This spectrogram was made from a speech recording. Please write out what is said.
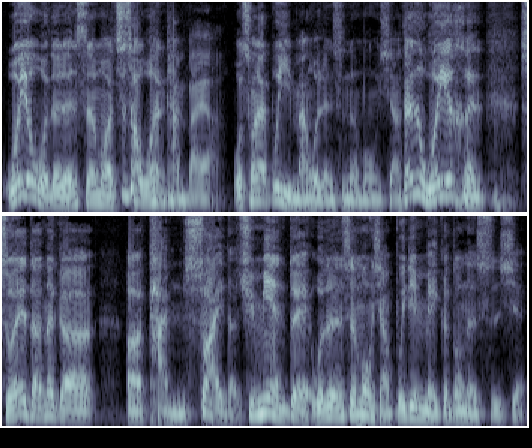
我有我的人生梦，至少我很坦白啊，我从来不隐瞒我人生的梦想，但是我也很所谓的那个。呃，坦率的去面对我的人生梦想，不一定每个都能实现。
